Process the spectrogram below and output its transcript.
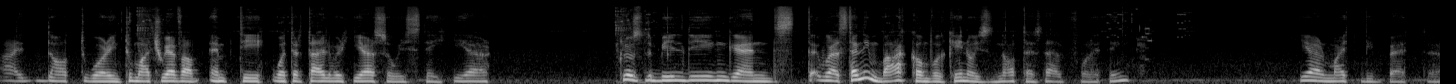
I'm not worrying too much. We have an empty water tile over here, so we stay here. Close the building and, st well, standing back on volcano is not as helpful, I think. Here might be better.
